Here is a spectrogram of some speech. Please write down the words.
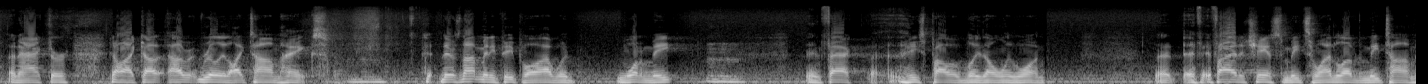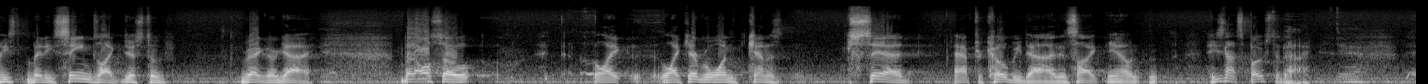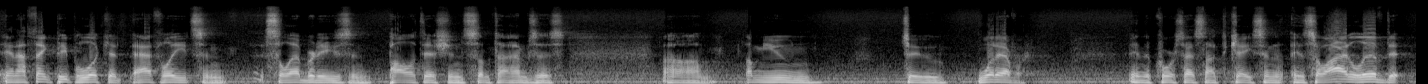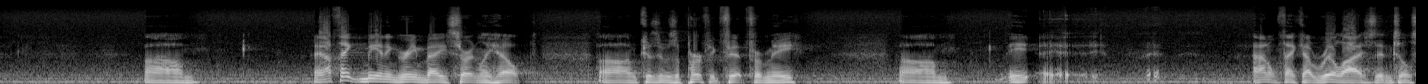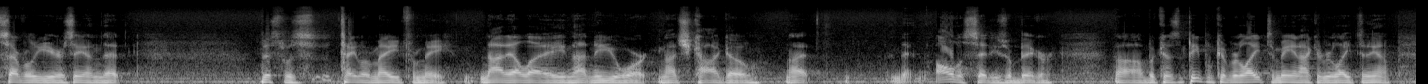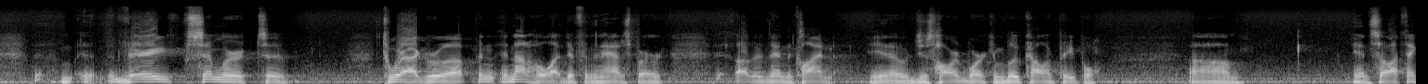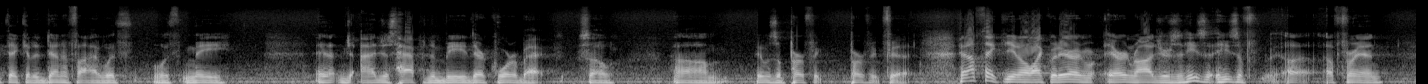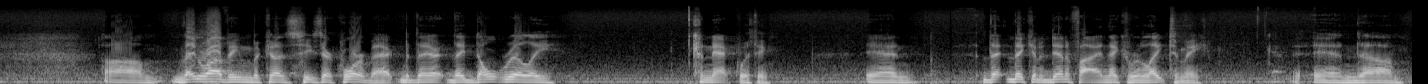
an actor. You know, like I, I really like Tom Hanks. There's not many people I would want to meet. In fact, he's probably the only one. If, if I had a chance to meet someone, I'd love to meet Tom. He's, but he seems like just a regular guy. But also, like like everyone kind of said after Kobe died, it's like you know he's not supposed to die. Yeah. And I think people look at athletes and celebrities and politicians sometimes as um, immune to whatever. And of course, that's not the case. And, and so I lived it. Um, and I think being in Green Bay certainly helped because it was a perfect fit for me. Um, I don't think I realized it until several years in that this was tailor made for me. Not LA, not New York, not Chicago, not all the cities were bigger uh, because people could relate to me and I could relate to them. Very similar to to where I grew up, and, and not a whole lot different than Hattiesburg, other than the climate. You know, just hardworking blue collar people. Um, and so I think they could identify with with me. And I just happened to be their quarterback, so um, it was a perfect perfect fit. And I think you know, like with Aaron Aaron Rodgers, and he's he's a, a, a friend. Um, they love him because he's their quarterback, but they they don't really connect with him, and they, they can identify and they can relate to me, and. Um,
